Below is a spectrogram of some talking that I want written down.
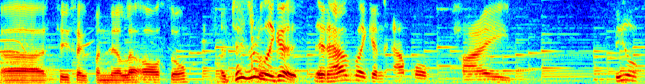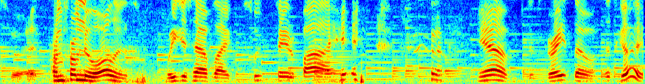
uh, tastes like vanilla also. It tastes really good. It has like an apple pie feel to it. I'm from New Orleans. We just have like sweet potato pie. yeah, it's great though. It's good.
